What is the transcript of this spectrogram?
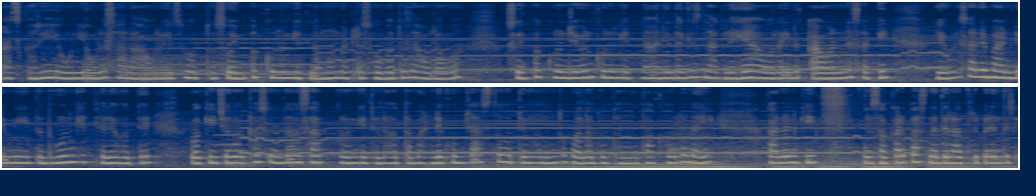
आज घरी येऊन एवढं सारं आवरायचं होतं. स्वयंपाक करून घेतला मग म्हटलं सोबतच आवरावं. स्वयंपाक करून जेवण करून घेतलं आणि लगेच लागले हे आवरायला आवडण्यासाठी एवढे सारे भांडे मी इथं धुवून घेतलेले होते व किचन ओठासुद्धा साफ करून घेतलेला होता. भांडे खूप जास्त होते म्हणून तुम्हाला धुताना दाखवलं नाही. कारण की सकाळपासून ते रात्रीपर्यंतचे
